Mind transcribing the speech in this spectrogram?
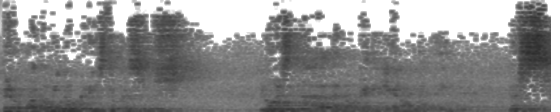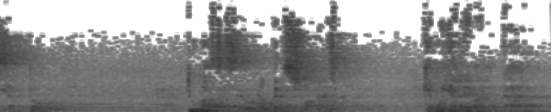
Pero cuando vino Cristo Jesús, no es nada de lo que dijeron de ti. No es cierto. Tú vas a ser una persona que voy a levantar.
